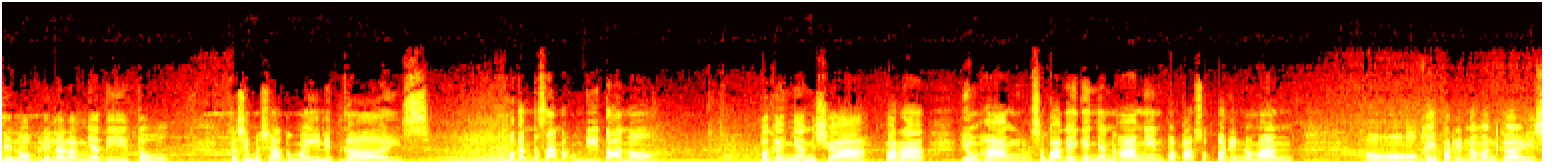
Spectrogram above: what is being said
Dinoble na lang niya dito. Kasi masyadong mainit guys. Maganda sana kung dito ano. Pag ganyan siya para yung hang sa bagay ganyan hangin papasok pa rin naman. Oo, okay pa rin naman guys.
